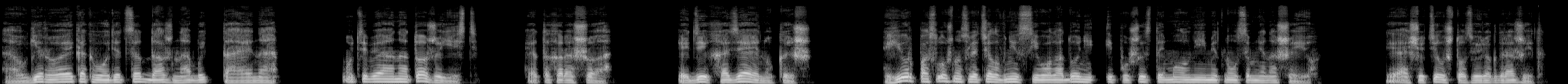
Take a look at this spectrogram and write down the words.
А у героя, как водится, должна быть тайна. У тебя она тоже есть. Это хорошо. Иди к хозяину, кыш. Юр послушно слетел вниз с его ладони и пушистой молнией метнулся мне на шею. Я ощутил, что зверек дрожит.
